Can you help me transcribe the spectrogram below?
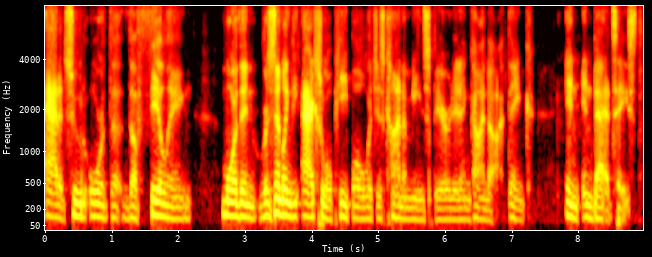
attitude or the the feeling more than resembling the actual people, which is kind of mean spirited and kind of, I think, in in bad taste.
